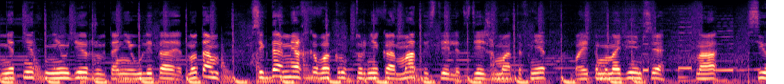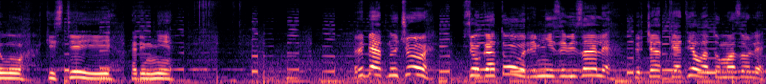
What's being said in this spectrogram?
нет-нет не удерживают, они улетают. Но там всегда мягко вокруг турника маты стелят. Здесь же матов нет, поэтому надеемся на силу кистей и ремни. Ребят, ну что, все готово, ремни завязали, перчатки одел, а то мозоли.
